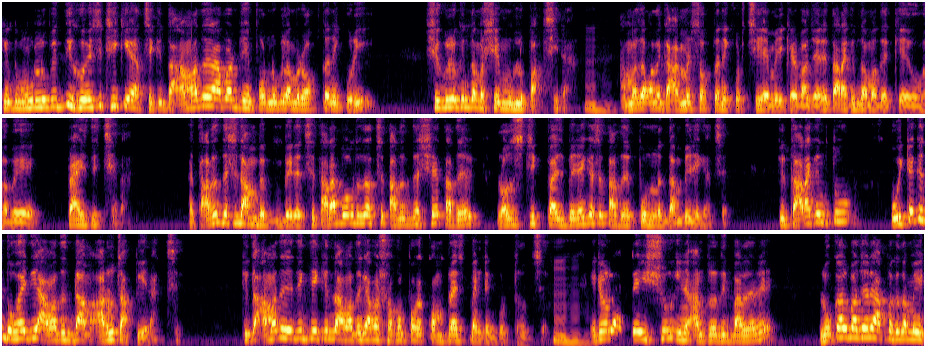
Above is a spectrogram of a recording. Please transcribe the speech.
কিন্তু মূল্যবৃদ্ধি হয়েছে ঠিকই আছে কিন্তু আমাদের আবার যে পণ্যগুলো আমরা রপ্তানি করি সেগুলো কিন্তু আমরা সেই মূল্য পাচ্ছি না। আমরা যে আমাদের গার্মেন্টস রপ্তানি করছি আমেরিকার বাজারে তারা কিন্তু আমাদেরকে ওভাবে প্রাইস দিচ্ছে না। তাদের দেশে দাম বেড়েছে তারা বলতে যাচ্ছে তাদের দেশে তাদের লজিস্টিক প্রাইস বেড়ে গেছে তাদের পণ্যের দাম বেড়ে গেছে। কিন্তু তারা কিন্তু ওইটাকে দোহাই দিয়ে আমাদের দাম আরও চাপিয়ে রাখছে। কিন্তু আমাদের এদিক দিয়ে কিন্তু আমাদেরকে আবার সকল প্রকার কমপ্রাইস মেনটেন করতে হচ্ছে। এটা হলো একটা ইস্যু ইন আন্তর্জাতিক বাজারে। লোকাল বাজারে আপনাকে তো আমি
